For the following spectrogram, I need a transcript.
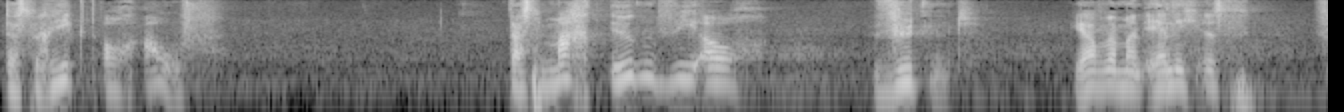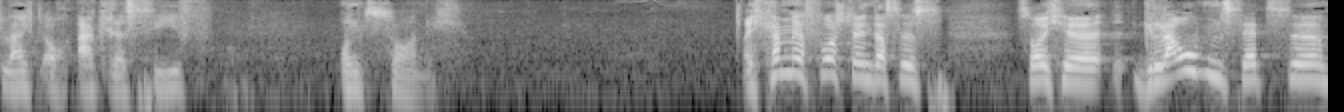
das regt auch auf. Das macht irgendwie auch wütend. Ja, wenn man ehrlich ist, vielleicht auch aggressiv und zornig. Ich kann mir vorstellen, dass es solche Glaubenssätze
